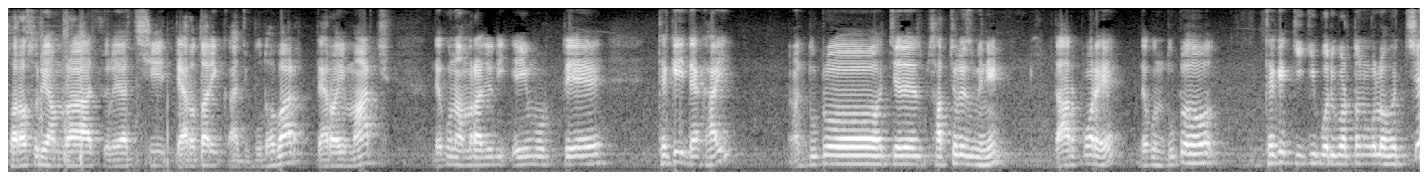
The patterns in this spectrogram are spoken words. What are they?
সরাসরি আমরা চলে যাচ্ছি তেরো তারিখ, আজ বুধবার, তেরোই মার্চ। দেখুন, আমরা যদি এই মুহূর্তে থেকেই দেখাই দুটো হচ্ছে সাতচল্লিশ মিনিট। তারপরে দেখুন, দুটো থেকে কি কি পরিবর্তনগুলো হচ্ছে,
